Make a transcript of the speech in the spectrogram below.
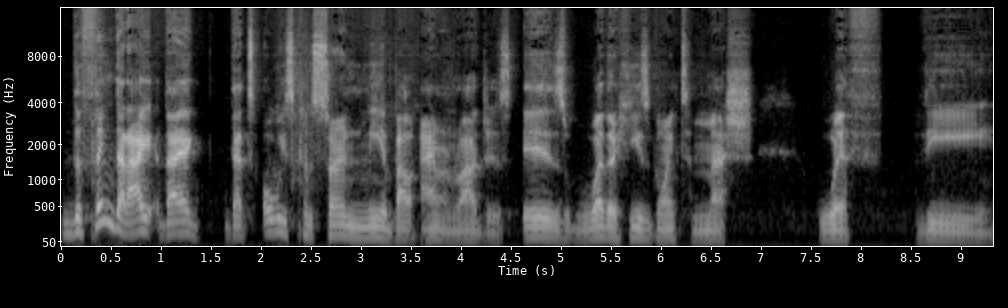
the thing that I that I, that's always concerned me about Aaron Rodgers is whether he's going to mesh with the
